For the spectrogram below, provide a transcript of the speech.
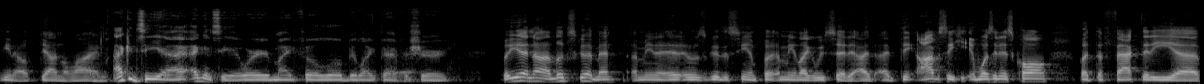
you know, down the line. I can see, yeah, I, I can see it where it might feel a little bit like that for sure. But yeah, no, it looks good, man. I mean, it, it was good to see him. But I mean, like we said, I, I think obviously he, it wasn't his call, but the fact that he uh,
